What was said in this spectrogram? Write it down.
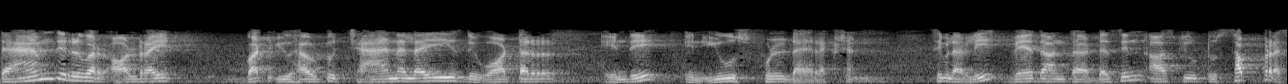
Dam the river, all right. But you have to channelize the water in the in useful direction. Similarly, Vedanta doesn't ask you to suppress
